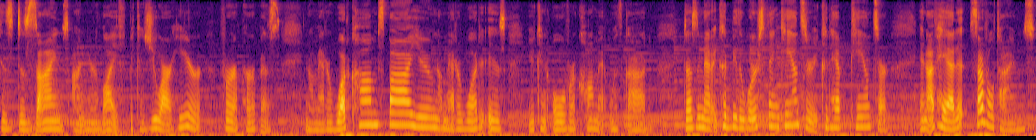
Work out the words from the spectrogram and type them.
His designs on your life because you are here for a purpose. No matter what comes by you, no matter what it is, you can overcome it with God. Doesn't matter. It could be the worst thing, cancer. It could have cancer. And I've had it several times.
